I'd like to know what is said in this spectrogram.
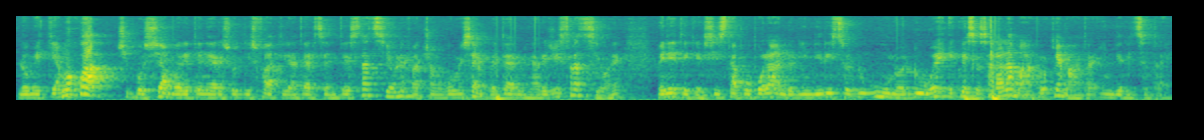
Lo mettiamo qua, ci possiamo ritenere soddisfatti della terza intestazione, facciamo come sempre termina registrazione, vedete che si sta popolando di indirizzo 1 2 e questa sarà la macro chiamata indirizzo 3.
